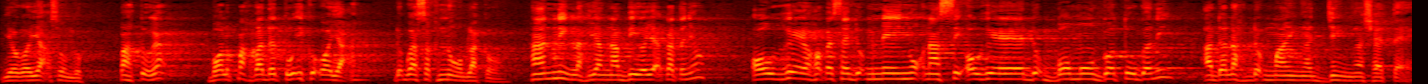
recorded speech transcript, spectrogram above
Dia royak sungguh. Lepas tu kan bawa lepas pada tu ikut royak. Duk berasa kena belakang haning lah yang Nabi royak katanya Orang hok pasal duk menengok nasib orang duk bomoga tu ni adalah duk main dengan jin dengan syaitan.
